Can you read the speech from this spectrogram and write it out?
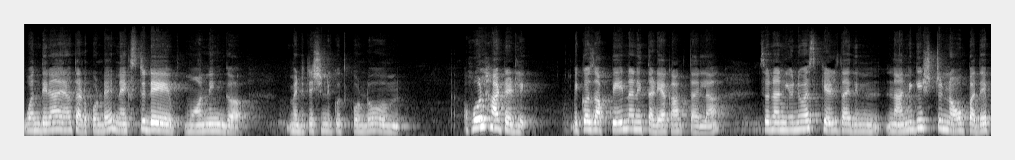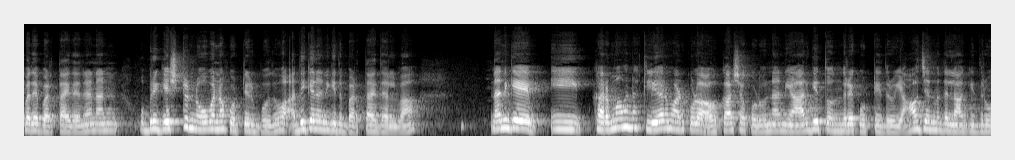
ಒಂದಿನ ಏನೋ ತಡ್ಕೊಂಡೆ. ನೆಕ್ಸ್ಟ್ ಡೇ ಮಾರ್ನಿಂಗ್ ಮೆಡಿಟೇಷನ್ಗೆ ಕೂತ್ಕೊಂಡು ಹೋಲ್ ಹಾರ್ಟೆಡ್ಲಿ ಬಿಕಾಸ್ ಆ ಪೇನ್ ನನಗೆ ತಡೆಯೋಕ್ಕಾಗ್ತಾ ಇಲ್ಲ. ಸೊ ನಾನು ಯೂನಿವರ್ಸ್ ಕೇಳ್ತಾ ಇದ್ದೀನಿ. ನನಗಿಷ್ಟು ನೋವು ಪದೇ ಪದೇ ಬರ್ತಾ ಇದೆ. ಅಂದರೆ ನಾನು ಒಬ್ರಿಗೆ ಎಷ್ಟು ನೋವನ್ನು ಕೊಟ್ಟಿರ್ಬೋದು, ಅದಕ್ಕೆ ನನಗಿದು ಬರ್ತಾ ಇದೆ ಅಲ್ವಾ? ನನಗೆ ಈ ಕರ್ಮವನ್ನು ಕ್ಲಿಯರ್ ಮಾಡ್ಕೊಳ್ಳೋ ಅವಕಾಶ ಕೊಡು. ನಾನು ಯಾರಿಗೆ ತೊಂದರೆ ಕೊಟ್ಟಿದ್ರು, ಯಾವ ಜನ್ಮದಲ್ಲಿ ಆಗಿದ್ರು,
